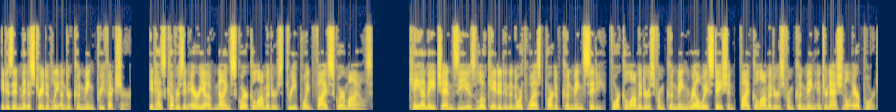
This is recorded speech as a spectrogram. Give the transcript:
It is administratively under Kunming Prefecture. It has covers an area of 9 square kilometers, 3.5 square miles. KMHNZ is located in the northwest part of Kunming City, 4 kilometers from Kunming Railway Station, 5 kilometers from Kunming International Airport.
